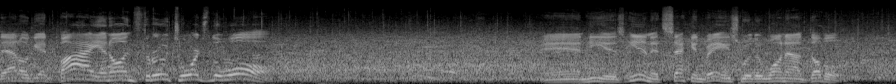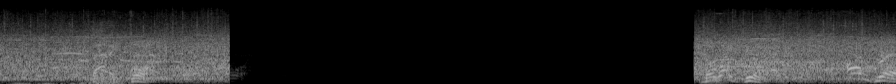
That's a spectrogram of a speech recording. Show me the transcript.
that'll get by and on through towards the wall. And he is in at second base with a one-out double. Batting four. The right fielder, Andre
